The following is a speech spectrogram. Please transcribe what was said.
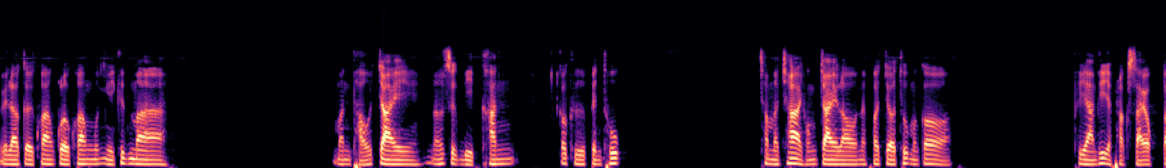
เวลาเกิดความโกรธความหงุดหงิดขึ้นมา มันเผาใจมันรู้สึกบีบคั้นก็คือเป็นทุกข์ธรรมชาติของใจเรานะพอเจอทุกข์มันก็ พยายามที่จะผลักสายออกไป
